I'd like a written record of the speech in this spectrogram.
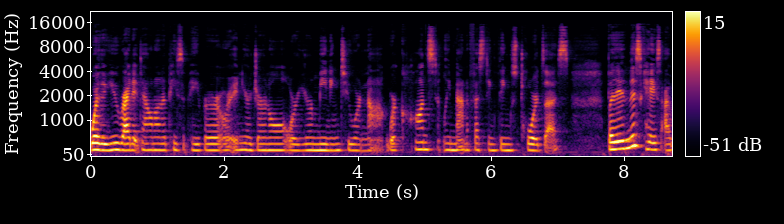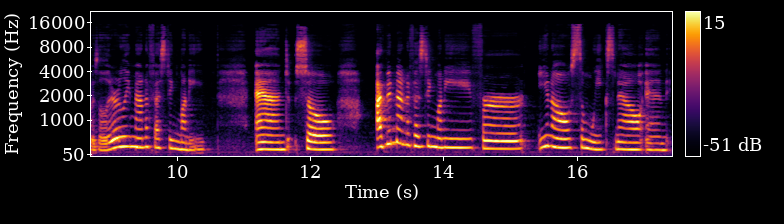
whether you write it down on a piece of paper or in your journal or you're meaning to or not. We're constantly manifesting things towards us. But in this case, I was literally manifesting money. And so I've been manifesting money for, you know, some weeks now, and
